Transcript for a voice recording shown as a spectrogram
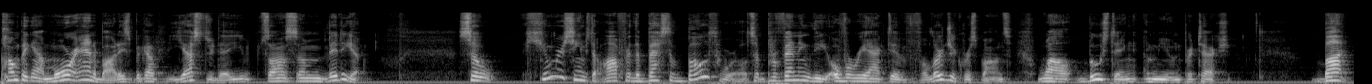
pumping out more antibodies because yesterday you saw some video. So humor seems to offer the best of both worlds, preventing the overreactive allergic response while boosting immune protection. But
